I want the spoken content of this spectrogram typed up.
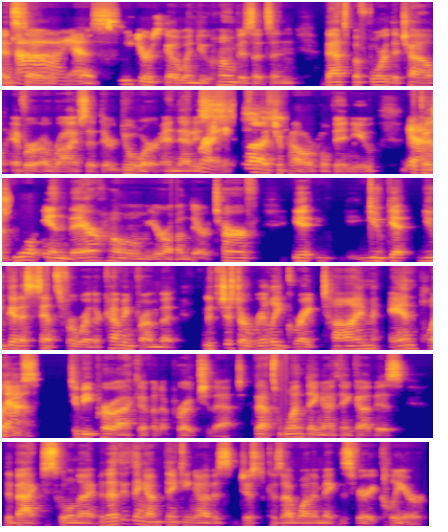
And so ah, yes. teachers go and do home visits, and that's before the child ever arrives at their door. And that is right. such a powerful venue yeah. because you're in their home, you're on their turf. It you get you get a sense for where they're coming from, but it's just a really great time and place yeah. to be proactive and approach that. That's one thing I think of is the back to school night. But the other thing I'm thinking of is just because I want to make this very clear.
